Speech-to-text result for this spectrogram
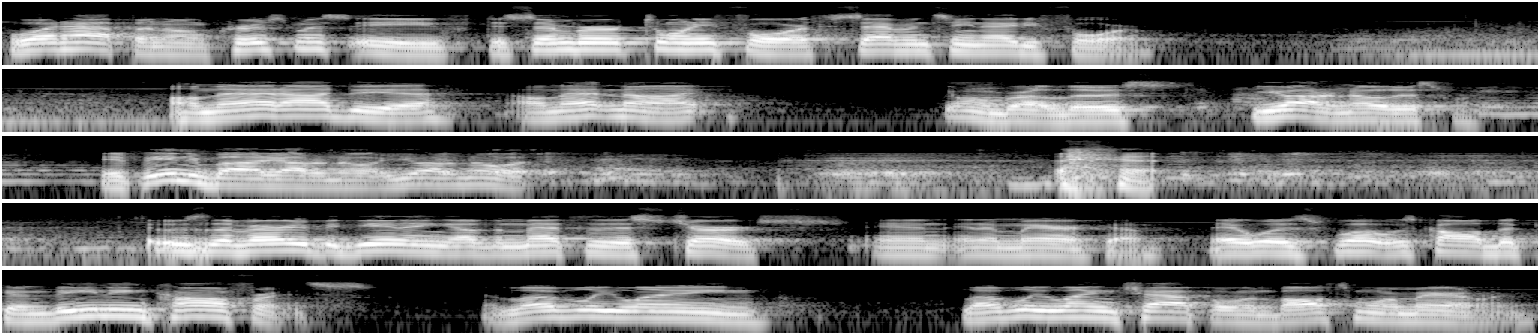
What happened on Christmas Eve, December 24th, 1784? On that idea, on that night, come on, Brother Lewis, you ought to know this one. If anybody ought to know it, you ought to know it. it was the very beginning of the Methodist Church in, in America. It was what was called the Convening Conference at Lovely Lane, Lovely Lane Chapel in Baltimore, Maryland.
